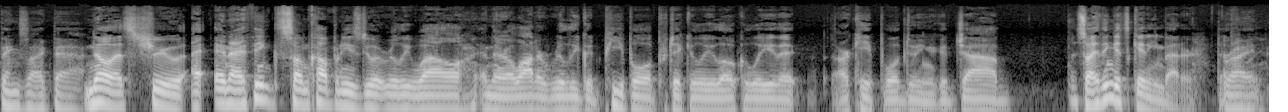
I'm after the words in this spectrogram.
things like that. No, that's true. I- And I think some companies do it really well, and there are a lot of really good people, particularly locally, that are capable of doing a good job. So I think it's getting better. Definitely. Right.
